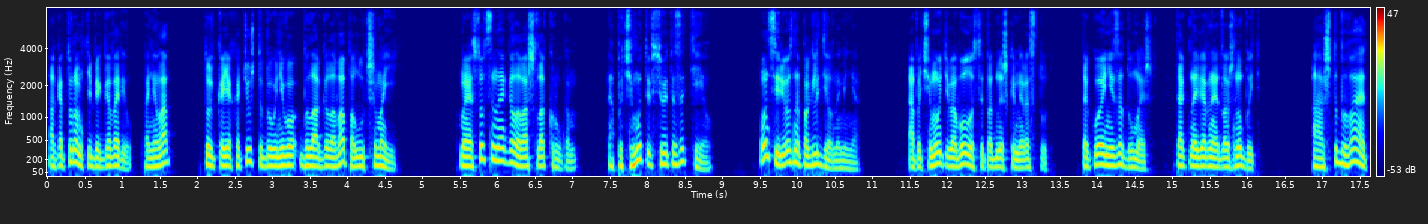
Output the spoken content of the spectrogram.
о котором тебе говорил. Поняла? Только я хочу, чтобы у него была голова получше моей. Моя собственная голова шла кругом. А почему ты все это затеял? Он серьезно поглядел на меня. А почему у тебя волосы под мышками растут? Такое не задумаешь. Так, наверное, должно быть. А что бывает?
